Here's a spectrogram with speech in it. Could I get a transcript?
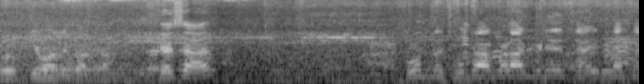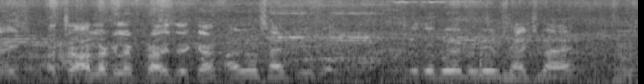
ढोलकीवाले दादा। कैसा है? कौन सा छोटा बड़ा मीडियम साइज बड़ा साइज अच्छा अलग अलग प्राइस है क्या? अलग साइज ये देखो ये मीडियम साइज का है। हम्म.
